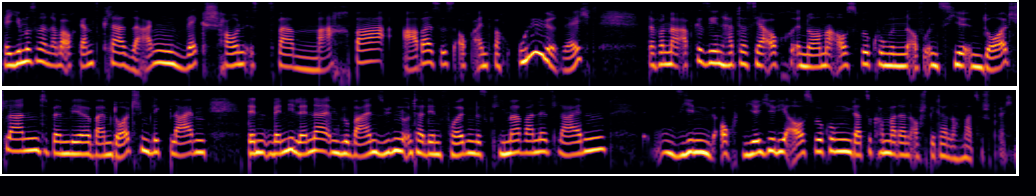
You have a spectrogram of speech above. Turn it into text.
Ja, hier muss man aber auch ganz klar sagen, wegschauen ist zwar machbar, aber es ist auch einfach ungerecht. Davon mal abgesehen hat das ja auch enorme Auswirkungen auf uns hier in Deutschland, wenn wir beim deutschen Blick bleiben. Denn wenn die Länder im globalen Süden unter den Folgen des Klimawandels leiden, sehen auch wir hier die Auswirkungen. Dazu kommen wir dann auch später nochmal zu sprechen sprechen.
